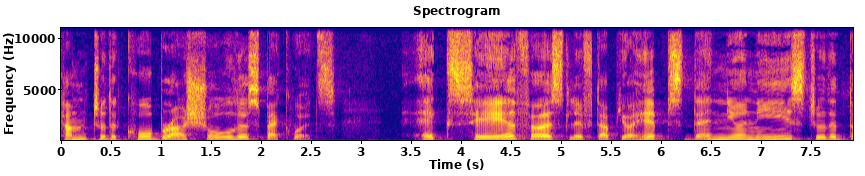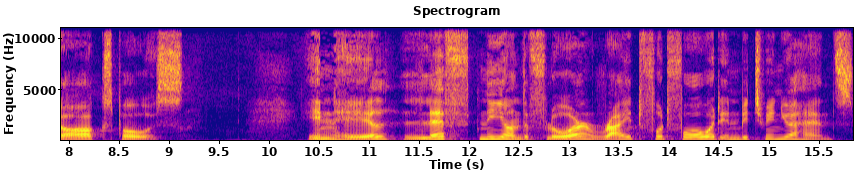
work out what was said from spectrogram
Come to the cobra, shoulders backwards. Exhale, first lift up your hips, then your knees to the dog's pose. Inhale, left knee on the floor, right foot forward in between your hands.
